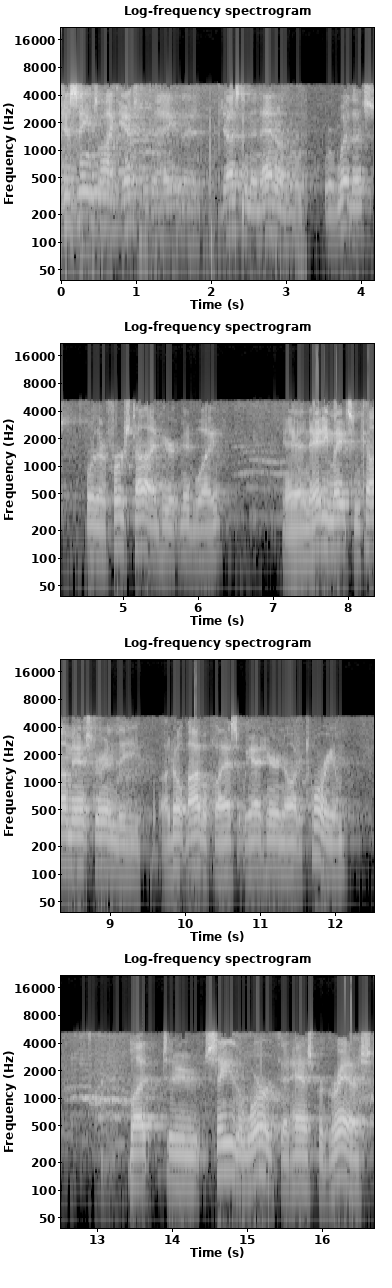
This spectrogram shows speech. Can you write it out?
It just seems like yesterday that Justin and Anna were, were with us for their first time here at Midway. And Eddie made some comments during the adult Bible class that we had here in the auditorium. But to see the work that has progressed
